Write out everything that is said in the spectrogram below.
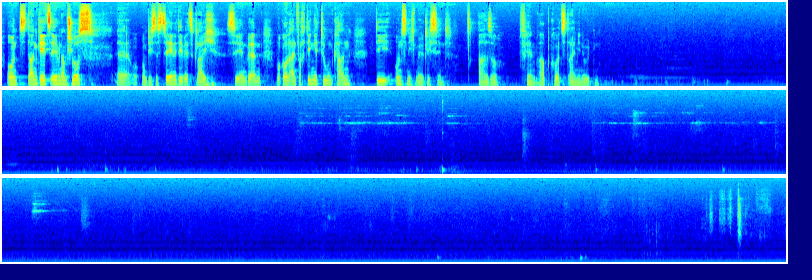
Und dann geht es eben am Schluss äh, um diese Szene, die wir jetzt gleich sehen werden, wo Gott einfach Dinge tun kann, die uns nicht möglich sind. Also, Film ab, kurz drei Minuten.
